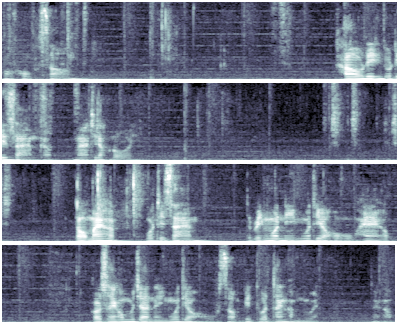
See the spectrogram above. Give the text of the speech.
หกหกสองเข้าเลขตัวที่สามครับ มาที่หลักร้อย ต่อมาครับ งวดที่สามจะเป็นงวดนี้งวดที่ออกหกหกห้าครับ ก็ใช้ข้อมูลจากในงวดที่ออกหกสองเป็นตัวตั้งคำนวณนะครับ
